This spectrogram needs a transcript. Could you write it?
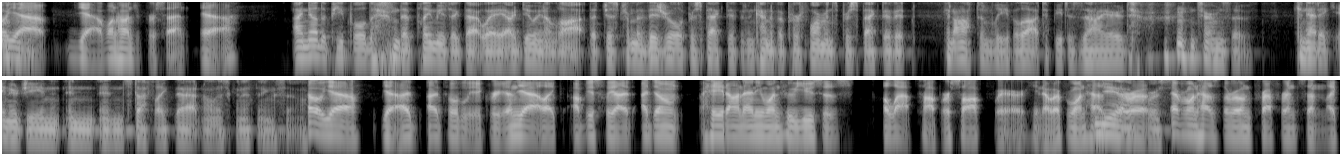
oh yeah, yeah, one hundred percent. Yeah. I know the people that play music that way are doing a lot, but just from a visual perspective and kind of a performance perspective, it can often leave a lot to be desired in terms of kinetic energy and, and, and stuff like that and all this kind of thing. So, oh, yeah. Yeah, I, I totally agree. And yeah, like obviously, I, I don't hate on anyone who uses a laptop or software. You know, everyone has Yeah, their own, course. everyone has their own preference and like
